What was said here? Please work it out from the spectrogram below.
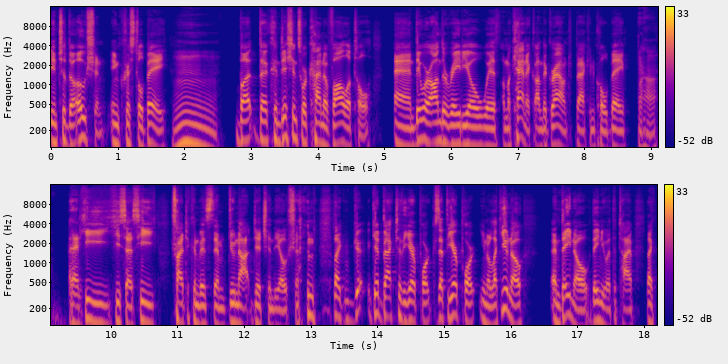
into the ocean in Crystal Bay, Mm. but the conditions were kind of volatile. And they were on the radio with a mechanic on the ground back in Cold Bay. Uh-huh. And he he says he tried to convince them do not ditch in the ocean, like get, get back to the airport because at the airport, you know, like you know, and they know they knew at the time, like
